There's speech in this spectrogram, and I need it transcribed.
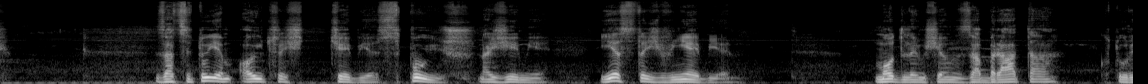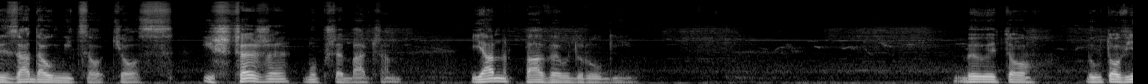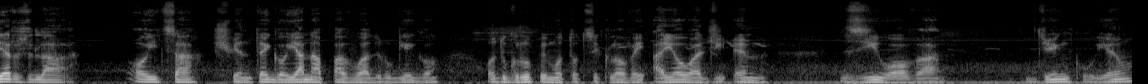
Zacytuję Ojcze Ciebie, spójrz na ziemię, jesteś w niebie. Modlę się za brata, który zadał mi co cios i szczerze mu przebaczam. Jan Paweł II. Były to, był to wiersz dla ojca świętego Jana Pawła II od grupy motocyklowej Iowa GM z Iłowa. Dziękuję.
